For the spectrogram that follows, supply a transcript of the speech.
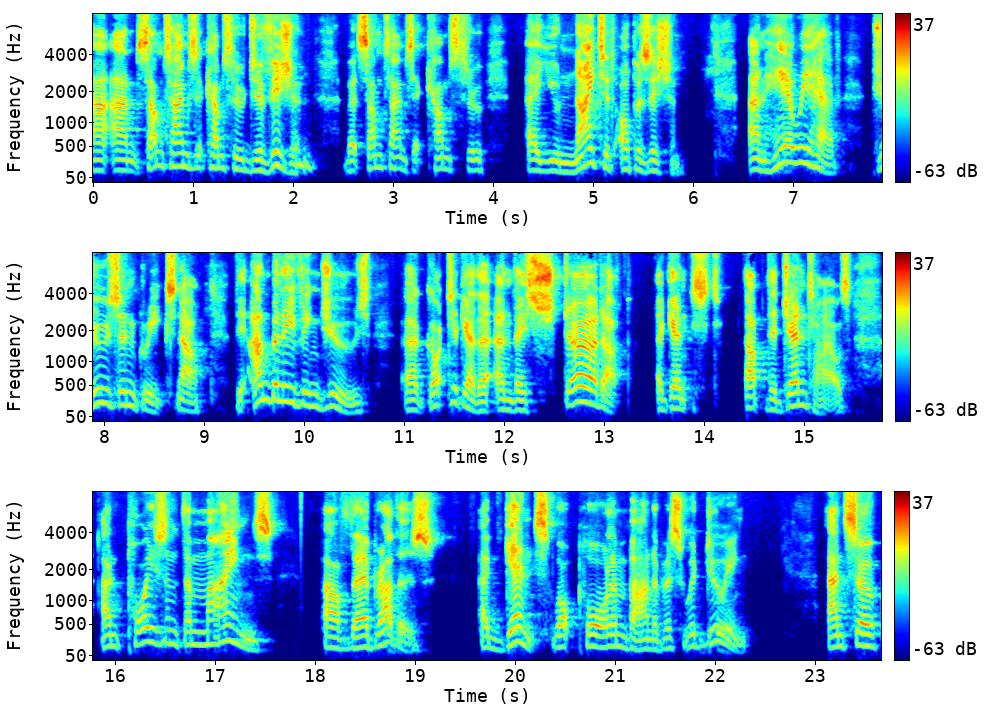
Uh, and sometimes it comes through division, but sometimes it comes through a united opposition. And here we have Jews and Greeks. Now, the unbelieving Jews uh, got together and they stirred up against up the Gentiles and poisoned the minds of their brothers against what Paul and Barnabas were doing. And so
